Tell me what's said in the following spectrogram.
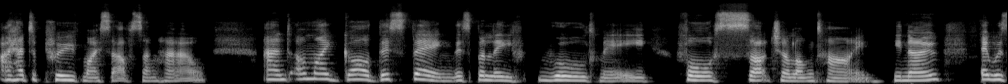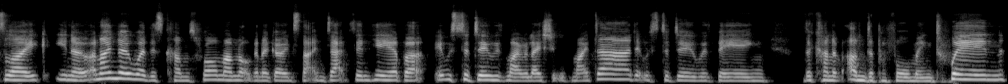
I had to prove myself somehow. And oh my God, this thing, this belief ruled me for such a long time. You know, it was like, you know, and I know where this comes from. I'm not going to go into that in depth in here, but it was to do with my relationship with my dad. It was to do with being the kind of underperforming twin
